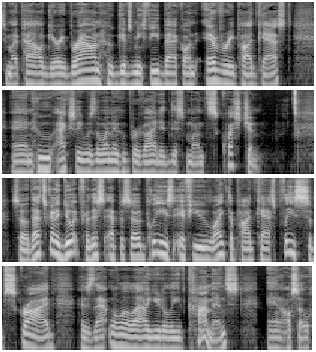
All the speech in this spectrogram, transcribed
to my pal Gary Brown, who gives me feedback on every podcast and actually was the one who provided this month's question. So that's going to do it for this episode. Please, if you like the podcast, please subscribe, as that will allow you to leave comments and also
